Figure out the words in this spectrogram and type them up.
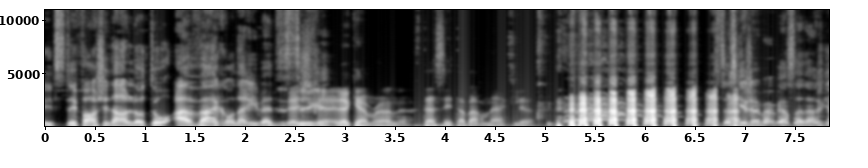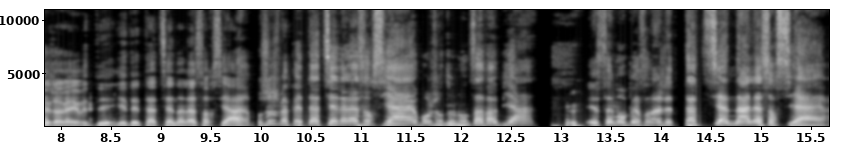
Et tu t'es fâché dans l'auto avant qu'on arrive à distillerie. là, Cameron, c'est assez tabarnak, là. C'est parce que j'avais un personnage que j'avais invité qui était Tatiana la sorcière. Bonjour, je m'appelle Tatiana la sorcière. Bonjour tout le monde, ça va bien? Et c'est mon personnage de Tatiana la sorcière.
